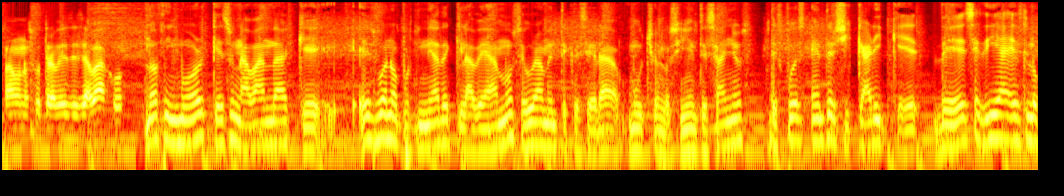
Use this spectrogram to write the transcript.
vámonos otra vez desde abajo. Nothing More, que es una banda que es buena oportunidad de que la veamos, seguramente crecerá mucho en los siguientes años. Después Enter Shikari, que de ese día es lo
